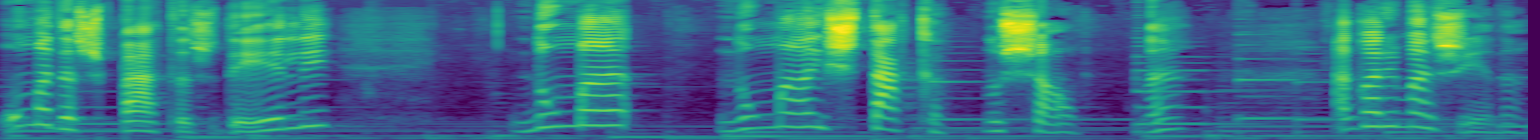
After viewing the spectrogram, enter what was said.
uma das patas dele numa, numa estaca no chão, né? Agora imagina,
